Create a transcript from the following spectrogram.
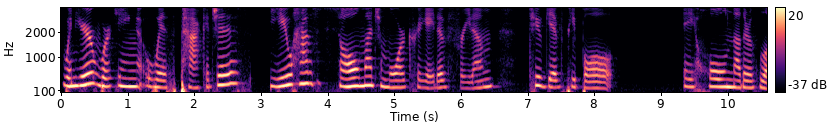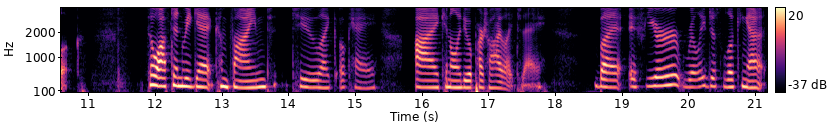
when you're working with packages, you have so much more creative freedom to give people a whole nother look. So often we get confined to, like, okay, I can only do a partial highlight today. But if you're really just looking at,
